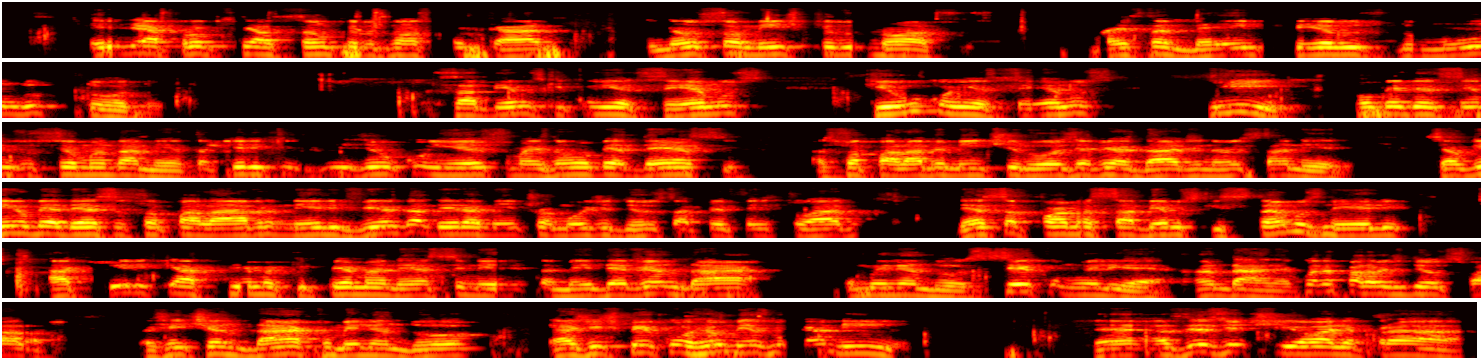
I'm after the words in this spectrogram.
Ele é a propiciação pelos nossos pecados, e não somente pelos nossos, mas também pelos do mundo todo. Sabemos que conhecemos, que o conhecemos e obedecemos o seu mandamento. Aquele que diz eu conheço, mas não obedece, a sua palavra é mentirosa e a verdade não está nele. Se alguém obedece a sua palavra, nele verdadeiramente o amor de Deus está aperfeiçoado. Dessa forma, sabemos que estamos nele. Aquele que afirma que permanece nele também deve andar como ele andou, ser como ele é, andar. Né? Quando a palavra de Deus fala a gente andar como ele andou, é a gente percorrer o mesmo caminho. Né? Às vezes a gente olha para.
